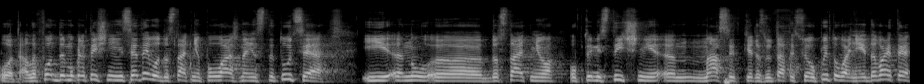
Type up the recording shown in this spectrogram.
От, але фонд демократичні ініціативи достатньо поважна інституція і е, ну е, достатньо оптимістичні е, наслідки, результати цього опитування. І давайте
